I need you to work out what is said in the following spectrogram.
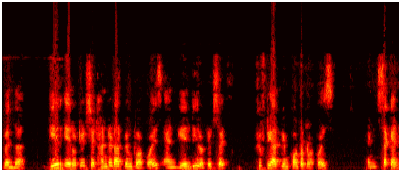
When the gear A rotates at 100 rpm clockwise and gear D rotates at 50 rpm counterclockwise. And second,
